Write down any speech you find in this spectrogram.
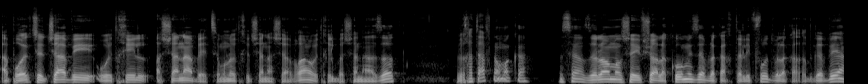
הפרויקט של צ'אבי, הוא התחיל השנה בעצם, הוא לא התחיל שנה שעברה, הוא התחיל בשנה הזאת, וחטפנו מכה. בסדר, זה לא אומר שאי אפשר לקום מזה ולקחת אליפות ולקחת גביע,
